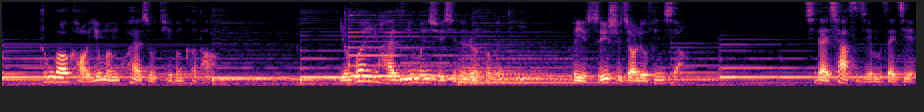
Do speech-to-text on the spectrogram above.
“中高考英文快速提分课堂”。有关于孩子英文学习的任何问题，可以随时交流分享。期待下次节目再见。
